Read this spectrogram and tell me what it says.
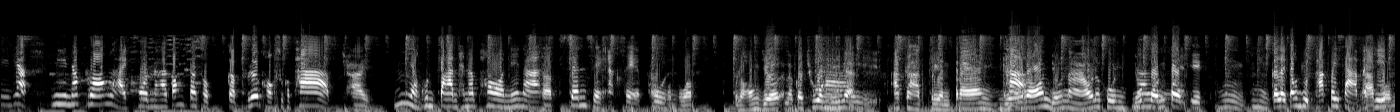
นี้เนี่ยมีนักร้องหลายคนนะคะต้องประสบกับเรื่องของสุขภาพใช่อืมอย่างคุณปานธนพรเนี่ยนะครับ เส้นเสียงอักเสบครับคุณ ผมเพราะว่าร้องเยอะแล้วก็ช่วงนี้เนี่ย ใช่อากาศเปลี่ยนแปลงเดี๋ยวค่ะร้อนเดี๋ยวหนาวนะคุณเดี๋ยวนั่นฝนแหละ ตกอีกอืมอืมก็เลยต้องหยุดพักไปสามคอารับทิตผย์ ม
